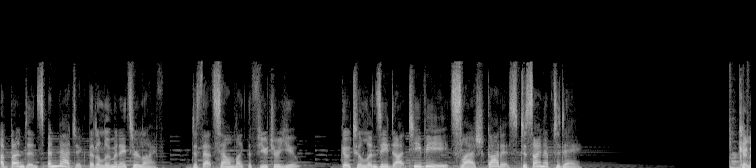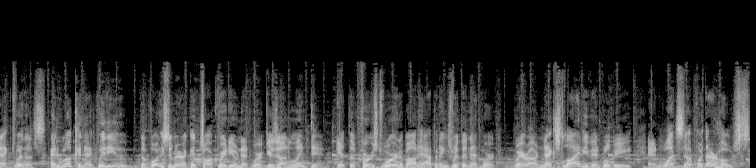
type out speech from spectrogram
abundance, and magic that illuminates your life. Does that sound like the future you? Go to lindsay.tv slash goddess to sign up today. Connect with us, and we'll connect with you. The Voice America Talk Radio Network is on LinkedIn. Get the first word about happenings with the network, where our next live event will be, and what's up with our hosts.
